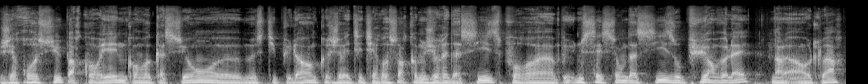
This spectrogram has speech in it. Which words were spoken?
J'ai reçu par courrier une convocation euh, me stipulant que j'avais été tiré au sort comme juré d'assises pour euh, une session d'assises au Puy-en-Velay, en Haute-Loire.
